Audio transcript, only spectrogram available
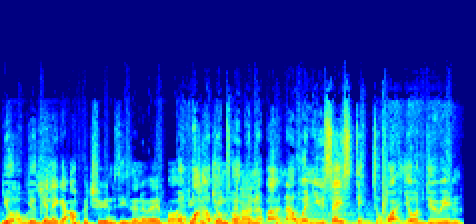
you're I you're gonna get opportunities anyway. But, but if you're what are just we jumping talking on, about now? When you say stick to what you're doing,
